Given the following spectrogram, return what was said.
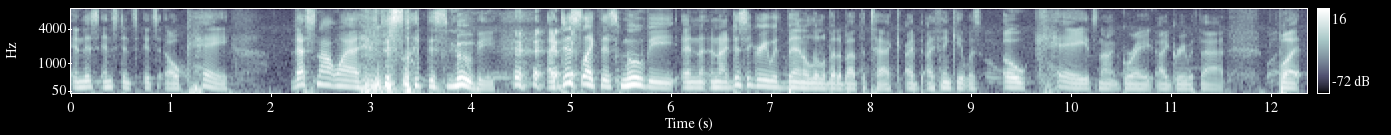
in this instance it's okay. That's not why i dislike this movie. I dislike this movie and, and i disagree with ben a little bit about the tech. I, I think it was okay. It's not great. I agree with that. But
